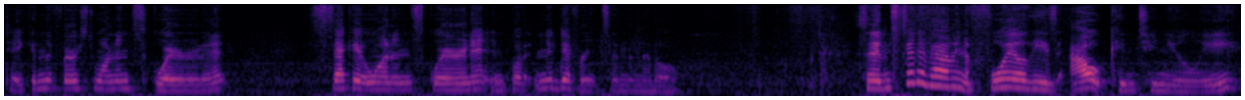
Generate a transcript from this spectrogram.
Taking the first one and squaring it, second one and squaring it, and putting a difference in the middle. So instead of having to FOIL these out continually,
